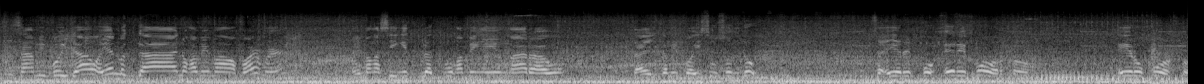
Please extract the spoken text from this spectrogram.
Si Sammy Boy daw. Ayan, mag ano kami mga farmer. May mga singit vlog po kami ngayong araw. Dahil kami po ay susundo sa aeropo, aeroporto. Aeroporto.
